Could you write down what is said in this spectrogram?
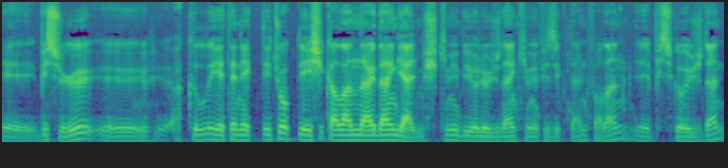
e, bir sürü e, akıllı, yetenekli, çok değişik alanlardan gelmiş. Kimi biyolojiden, kimi fizikten falan, psikolojiden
